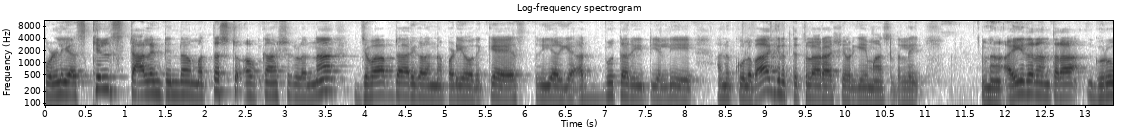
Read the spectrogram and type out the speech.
ಒಳ್ಳೆಯ ಸ್ಕಿಲ್ಸ್ ಟ್ಯಾಲೆಂಟಿಂದ ಮತ್ತಷ್ಟು ಅವಕಾಶಗಳನ್ನು, ಜವಾಬ್ದಾರಿಗಳನ್ನು ಪಡೆಯೋದಕ್ಕೆ ಸ್ತ್ರೀಯರಿಗೆ ಅದ್ಭುತ ರೀತಿಯಲ್ಲಿ ಅನುಕೂಲವಾಗಿರುತ್ತೆ ತುಲಾರಾಶಿಯವರಿಗೆ ಈ ಮಾಸದಲ್ಲಿ. ಐದರ ನಂತರ ಗುರು,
